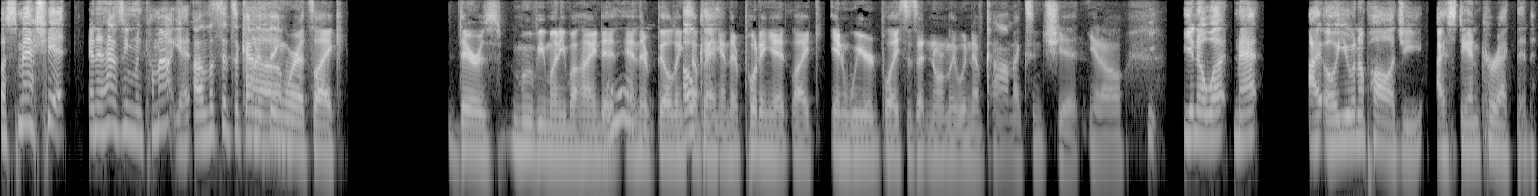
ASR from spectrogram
a smash hit, and it hasn't even come out yet. Unless it's the kind of thing Um, where it's like there's movie money behind it and they're building something okay. and they're putting it like in weird places that normally wouldn't have comics and shit, you know. you know what, Matt? I owe you an apology. I stand corrected.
